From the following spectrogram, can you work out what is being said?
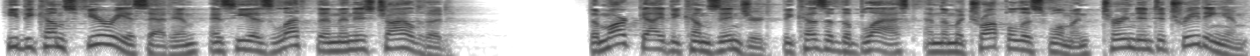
He becomes furious at him, as he has left them in his childhood. The Mark guy becomes injured because of the blast and the metropolis woman turned into treating him.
